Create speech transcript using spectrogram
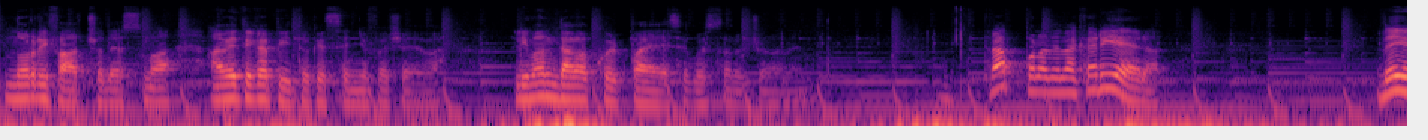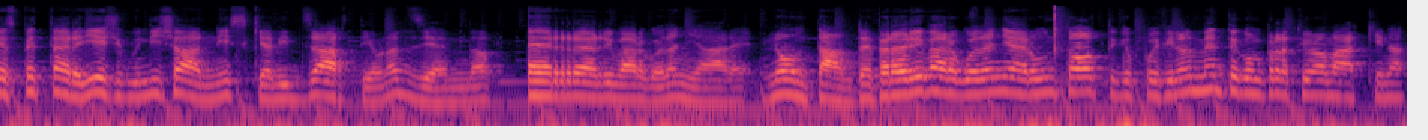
non rifaccio adesso, ma avete capito che segno faceva. Li mandava a quel paese questo ragionamento. Trappola della carriera Devi aspettare 10-15 anni, schiavizzarti a un'azienda per arrivare a guadagnare, non tanto, è per arrivare a guadagnare un tot che puoi finalmente comprarti una macchina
